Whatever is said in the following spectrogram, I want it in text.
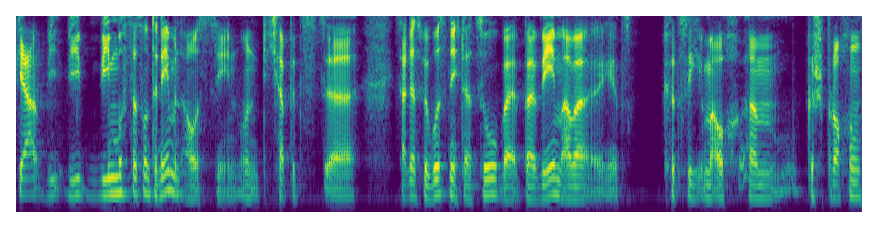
ja, wie, wie, wie muss das Unternehmen aussehen? Und ich habe jetzt, äh, ich sage jetzt bewusst nicht dazu, bei, bei wem, aber jetzt kürzlich eben auch ähm, gesprochen,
